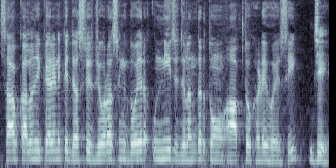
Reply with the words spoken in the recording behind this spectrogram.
ਸਾਹਿਬ ਕਾਲੋਂ ਜੀ ਕਹਿ ਰਹੇ ਨੇ ਕਿ ਜਸਟਿਸ ਜੋਰਾ ਸਿੰਘ 2019 ਚ ਜਲੰਧਰ ਤੋਂ ਆਪ ਤੋਂ ਖੜੇ ਹੋਏ ਸੀ। ਜੀ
